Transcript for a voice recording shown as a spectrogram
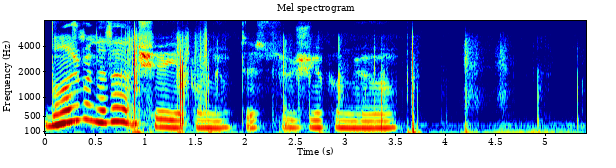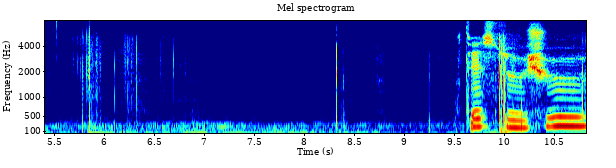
Bunu acaba neden şey yapamıyorum? Test sürüşü yapamıyorum. Test sürüşü.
